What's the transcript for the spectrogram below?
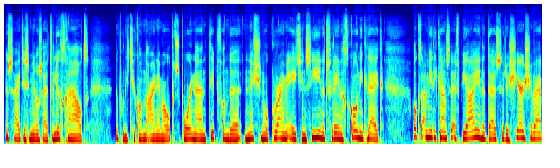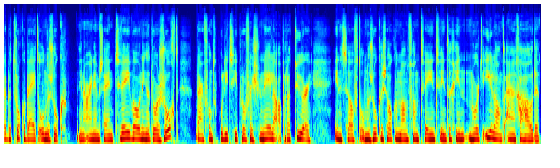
De site is inmiddels uit de lucht gehaald. De politie kwam de Arnhemmer op het spoor na een tip van de National Crime Agency in het Verenigd Koninkrijk. Ook de Amerikaanse FBI en de Duitse recherche waren betrokken bij het onderzoek. In Arnhem zijn twee woningen doorzocht. Daar vond de politie professionele apparatuur. In hetzelfde onderzoek is ook een man van 22 in Noord-Ierland aangehouden.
